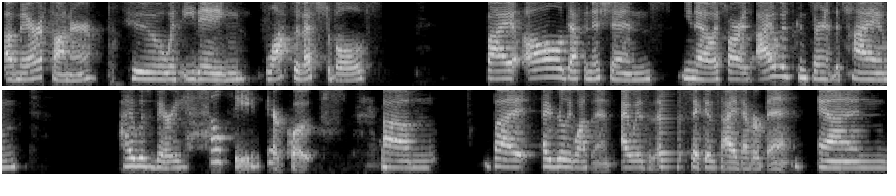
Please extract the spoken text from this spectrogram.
a marathoner who was eating lots of vegetables, by all definitions, you know, as far as I was concerned at the time, I was very healthy, air quotes. Um, but I really wasn't. I was as sick as I had ever been. And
